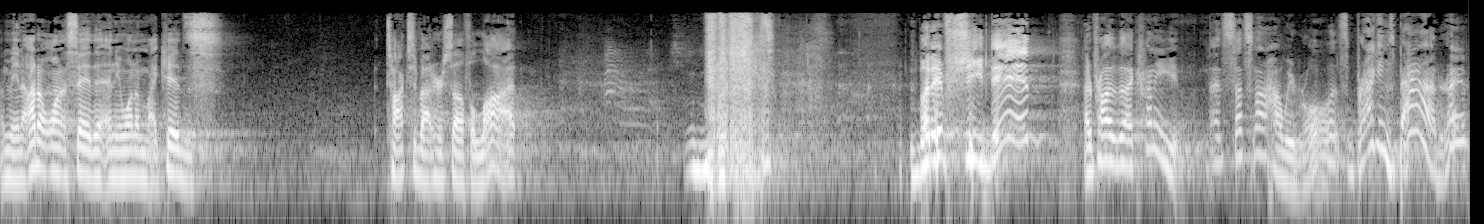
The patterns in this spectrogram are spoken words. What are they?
I mean, I don't want to say that any one of my kids talks about herself a lot. but if she did, I'd probably be like, honey, that's, that's not how we roll. It's, bragging's bad, right?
